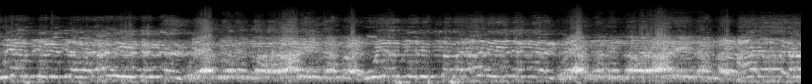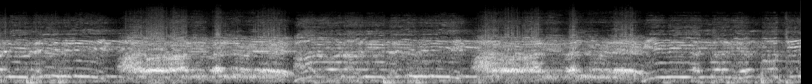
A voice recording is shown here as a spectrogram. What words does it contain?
ഉയർന്നിരുന്നവരാണീ ഞങ്ങൾ ഉയർന്നിരുന്നവരാണീ ഞങ്ങൾ ഉയർന്നിരുന്നവരാണീ ഞങ്ങൾ ഉയർന്നിരുന്നവരാണീ ഞങ്ങൾ ആരോടാണീ വെല്ലുവിളി ആരോടാണീ വെല്ലുവിളി ആരോടാണീ വെല്ലുവിളി ആരോടാണീ വെല്ലുവിളി ഇനി എന്നാൽ എപ്പോക്കി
